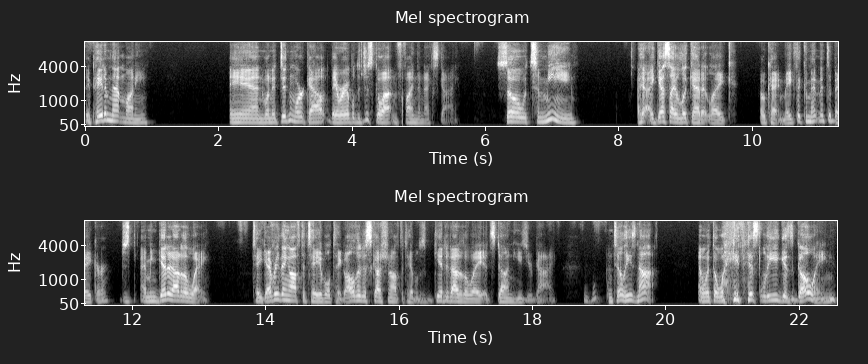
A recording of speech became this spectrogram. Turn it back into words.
They paid him that money. And when it didn't work out, they were able to just go out and find the next guy. So to me, I, I guess I look at it like, okay, make the commitment to Baker. Just, I mean, get it out of the way. Take everything off the table. Take all the discussion off the table. Just get it out of the way. It's done. He's your guy mm-hmm. until he's not. And with the way this league is going,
